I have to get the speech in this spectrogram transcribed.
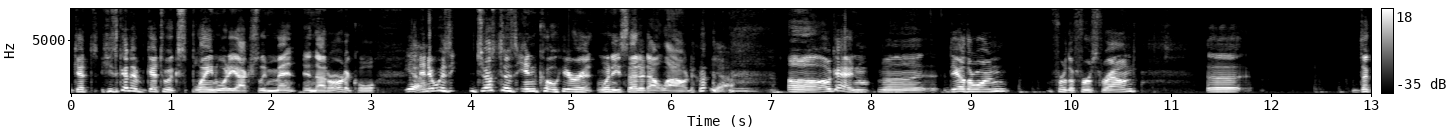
get he's gonna get to explain what he actually meant in that article. Yeah. and it was just as incoherent when he said it out loud. Yeah. Uh, okay, and, uh, the other one for the first round, uh, the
